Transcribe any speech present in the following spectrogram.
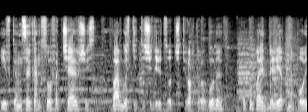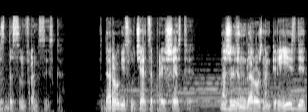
и в конце концов, отчаявшись, в августе 1904 года покупает билет на поезд до Сан-Франциско. В дороге случается происшествие. На железнодорожном переезде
